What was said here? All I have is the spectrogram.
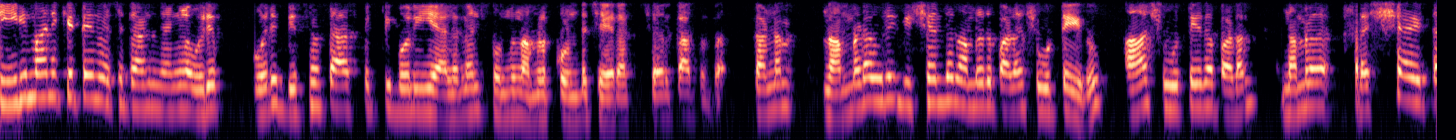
തീരുമാനിക്കട്ടെ എന്ന് വെച്ചിട്ടാണ് ഞങ്ങൾ ഒരു ഒരു ബിസിനസ് ആസ്പെക്ട് പോലും ഈ എലമെന്റ്സ് ഒന്നും നമ്മൾ കൊണ്ട് ചേരാ ചേർക്കാത്തത്. കാരണം നമ്മുടെ ഒരു വിഷയത്തിൽ നമ്മളൊരു പടം ഷൂട്ട് ചെയ്തു. ആ ഷൂട്ട് ചെയ്ത പടം നമ്മൾ ഫ്രഷ് ആയിട്ട്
